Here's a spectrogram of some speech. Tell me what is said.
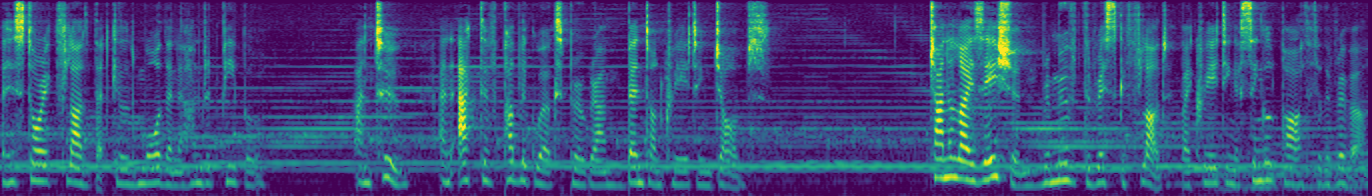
a historic flood that killed more than 100 people. And two, an active public works program bent on creating jobs. Channelization removed the risk of flood by creating a single path for the river.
